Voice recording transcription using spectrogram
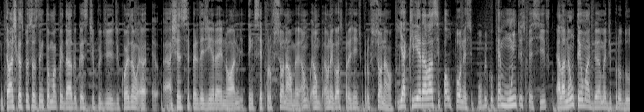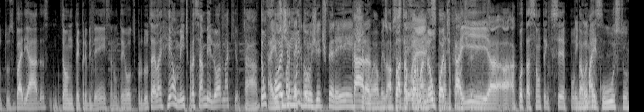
então acho que as pessoas têm que tomar cuidado com esse tipo de, de coisa. É- é- A chance de você perder dinheiro é enorme, tem que ser profissional. É um, é um, é um negócio pra gente profissional. E a Clear, ela se pautou nesse público que é muito específico. Ela não tem uma gama de produtos variadas, então não tem previdência, não tem outros produtos. Ela é realmente pra ser a melhor naquilo. Tá. Então Aí foge usa uma muito- tecnologia diferente, Cara, não é o mesmo a plataforma não pode Plataforma cair, a, a- cotação tem que ser puta, Tem outro mais custo.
